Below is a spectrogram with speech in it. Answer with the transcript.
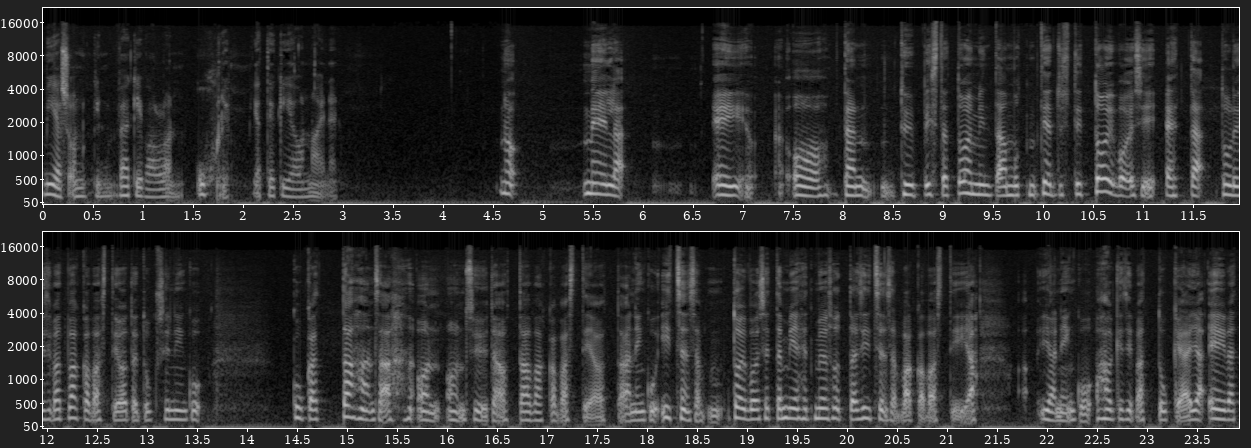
mies onkin väkivallan uhri ja tekijä on nainen? No meillä ei ole tämän tyyppistä toimintaa, mutta tietysti toivoisi, että tulisivat vakavasti otetuksi niin kuin kuka tahansa on, on syytä ottaa vakavasti ja ottaa niin kuin itsensä, toivoisi, että miehet myös ottaisi itsensä vakavasti ja, ja niin kuin hakisivat tukea ja eivät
